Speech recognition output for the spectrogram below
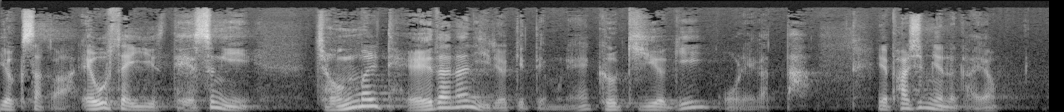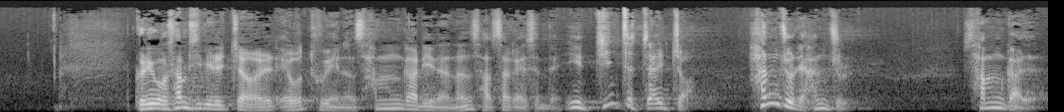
역사가 에훗의 이 대승이 정말 대단한 일이었기 때문에 그 기억이 오래 갔다. 80년을 가요. 그리고 31절 에훗 후에는 삼갈이라는 사사가 있었는데 이게 진짜 짧죠. 한 줄에 한 줄. 삼갈.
